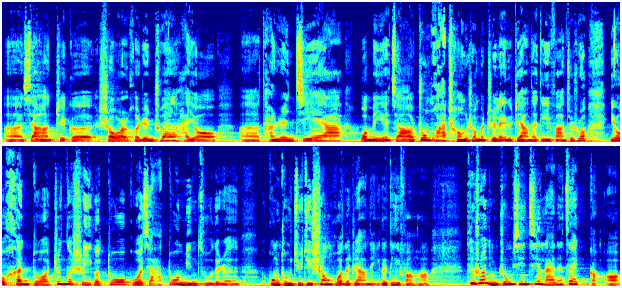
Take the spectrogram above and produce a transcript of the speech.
呃，像这个首尔和仁川，还有呃唐人街啊，我们也叫中华城什么之类的这样的地方，就是说有很多真的是一个。多国家、多民族的人共同聚集生活的这样的一个地方哈，听说你们中心近来呢在搞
